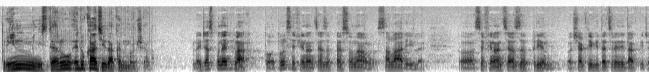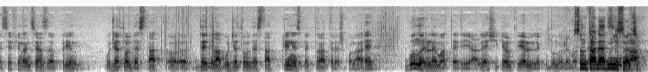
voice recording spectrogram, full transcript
prin Ministerul Educației, dacă nu mă înșel. Legea spune clar, totul se finanțează personalul, salariile, uh, se finanțează prin uh, și activitățile didactice, se finanțează prin bugetul de stat, uh, de, de la bugetul de stat prin inspectoratele școlare, bunurile materiale și cheltuielile cu bunurile materiale Sunt ale administrației. sunt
